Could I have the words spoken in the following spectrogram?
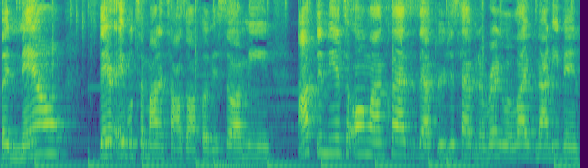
but now they're able to monetize off of it. So I mean, opting into online classes after just having a regular life not even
